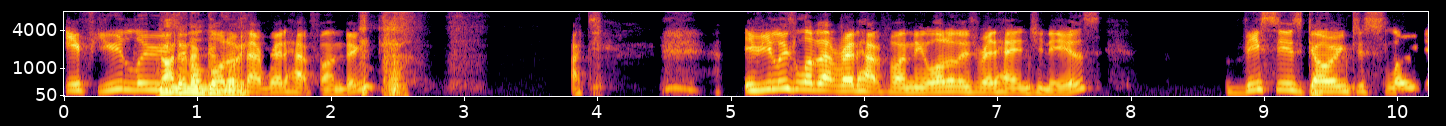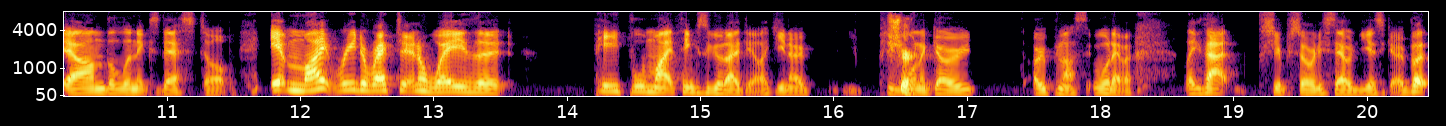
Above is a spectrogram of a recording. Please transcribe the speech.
if you lose a a lot way. of that Red Hat funding, I t- if you lose a lot of that Red Hat funding, a lot of those Red Hat engineers, this is going to slow down the Linux desktop. It might redirect it in a way that people might think is a good idea. Like, you know, people Sure. want to go open us, whatever. Like that ship's already sailed years ago. But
